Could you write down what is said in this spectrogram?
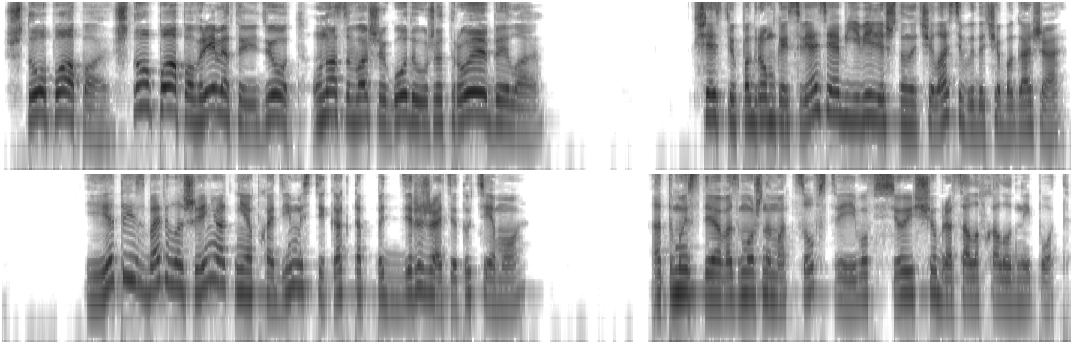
«Что, папа? Что, папа? Время-то идет. У нас в ваши годы уже трое было». К счастью, по громкой связи объявили, что началась выдача багажа. И это избавило Женю от необходимости как-то поддержать эту тему. От мысли о возможном отцовстве его все еще бросало в холодный пот.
